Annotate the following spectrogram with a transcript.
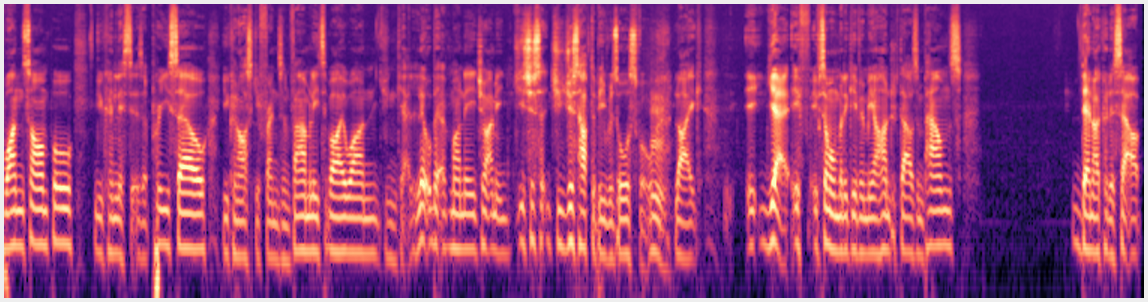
one sample, you can list it as a pre-sale, you can ask your friends and family to buy one, you can get a little bit of money. Do you know what I mean? You just you just have to be resourceful. Mm. Like it, yeah, if if someone would have given me a hundred thousand pounds, then I could have set up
